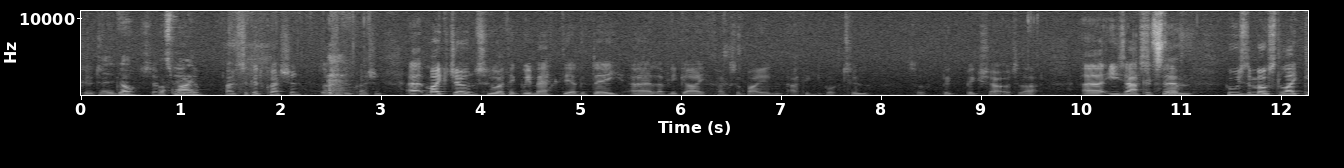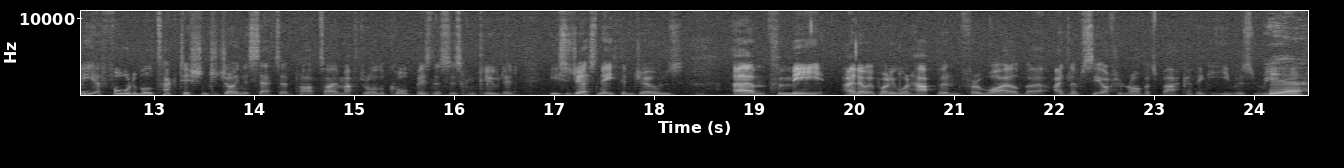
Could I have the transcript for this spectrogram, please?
Good. There you go. Good stuff. That's mine. go. That's a good question. That's a good question. Uh, Mike Jones, who I think we met the other day, uh, lovely guy. Thanks for buying. I think you bought two, so big big shout out to that. Uh, he's Good asked, stuff. um, who's the most likely affordable tactician to join the set at part time after all the court business is concluded? He suggests Nathan Jones. Um, for me, I know it probably won't happen for a while, but I'd love to see Osian Roberts back. I think he was really, Yeah,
